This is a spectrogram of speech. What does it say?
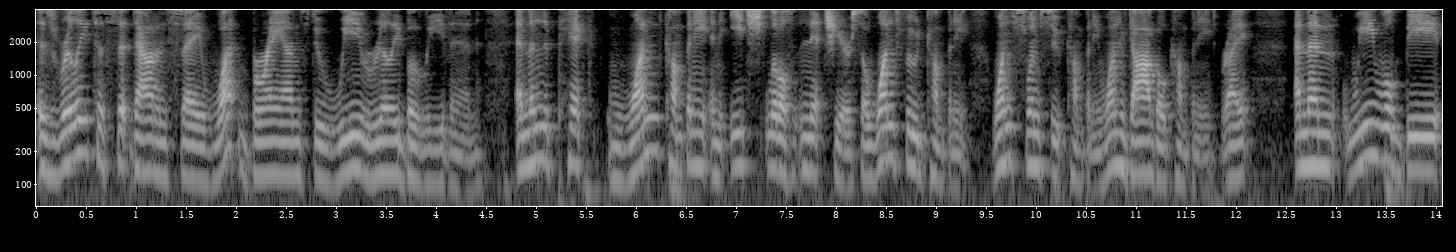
is really to sit down and say what brands do we really believe in, and then to pick one company in each little niche here. So one food company, one swimsuit company, one goggle company, right? and then we will be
